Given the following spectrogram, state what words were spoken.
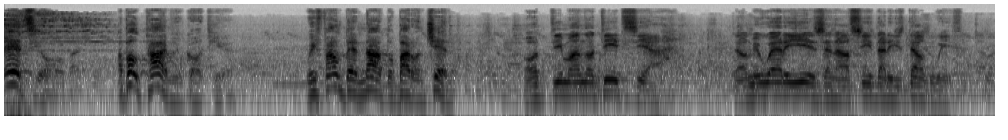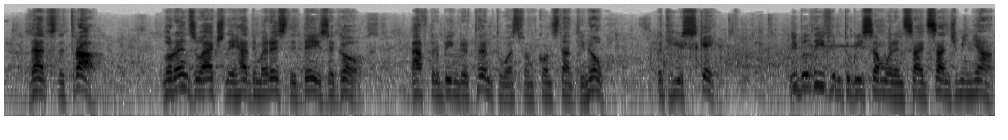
Ezio, about time you got here. We found Bernardo Baroncelli. Ottima notizia. Tell me where he is and I'll see that he's dealt with. That's the trouble. Lorenzo actually had him arrested days ago, after being returned to us from Constantinople. But he escaped. We believe him to be somewhere inside San Gimignano.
